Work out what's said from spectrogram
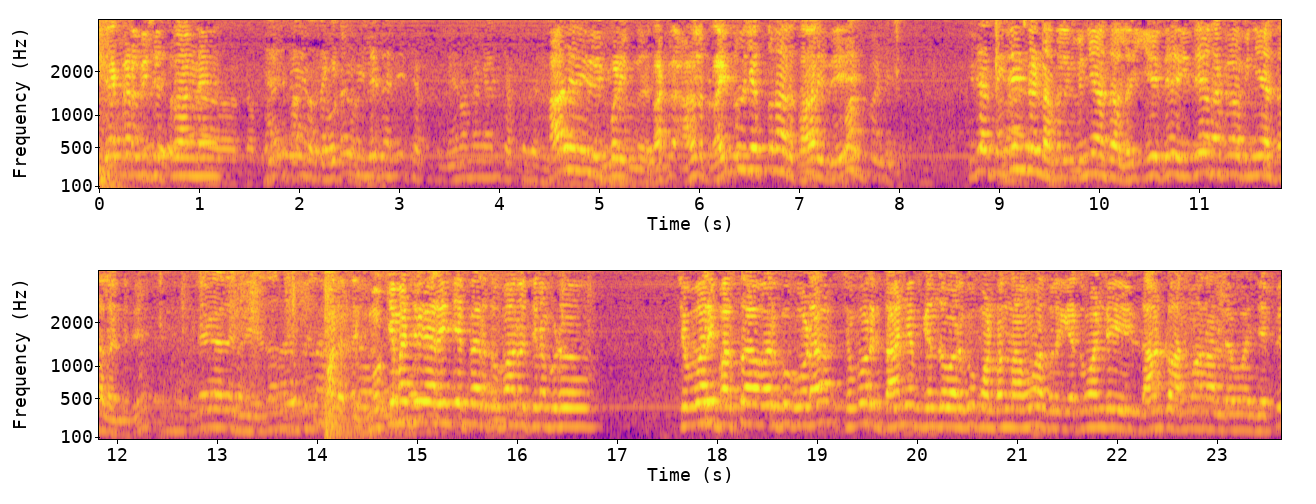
ఇది ఎక్కడ విచిత్రాన్ని? కాదు ఇది ఇప్పుడు అసలు రైతులు చెప్తున్నారు సార్ ఇది. ఇది అసలు ఇదేంటండి అసలు ఈ విన్యాసాలు? ఇదే ఇదే రక విన్యాసాలు అండి ఇది. ముఖ్యమంత్రి గారు ఏం చెప్పారు? తుఫాన్ వచ్చినప్పుడు చివరి బస్తా వరకు కూడా చివరి ధాన్యం గింజ వరకు కొంటున్నాము. అసలు ఎటువంటి దాంట్లో అనుమానాలు లేవు అని చెప్పి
